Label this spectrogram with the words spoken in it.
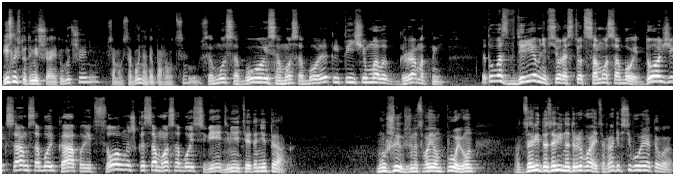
Если что-то мешает улучшению, само собой надо бороться. Само собой, само собой. Экой ты еще малограмотный. Это у вас в деревне все растет само собой. Дождик сам собой капает, солнышко само собой светит. Митя, это не так. Мужик же на своем поле, он от зари до зари надрывается ради всего этого.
